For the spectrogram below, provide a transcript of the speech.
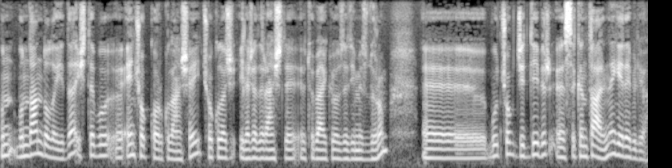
Bundan dolayı da işte bu e, en çok korkulan şey çok ilaca dirençli tüberküloz dediğimiz durum. Bu çok ciddi bir sıkıntı haline gelebiliyor.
